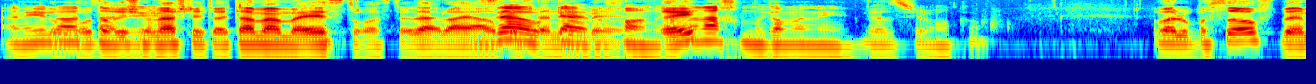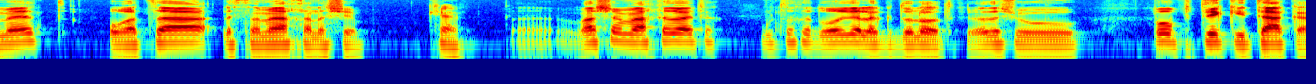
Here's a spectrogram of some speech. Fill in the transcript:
אני לא... לי- הראשונה שלי הייתה מהמאסטרו, אז אתה יודע, לא היה הרבה זהו, שנים כן, אה, נכון, אנחנו, גם אני, באיזשהו מקום. אבל הוא בסוף, באמת, הוא רצה לשמח אנשים. כן. אה, מה שמאחד לו את הקבוצות כדורגל הגדולות, כאילו איזשהו פופ טיקי טקה.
